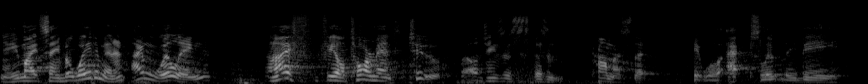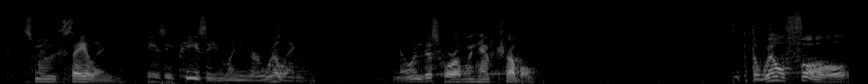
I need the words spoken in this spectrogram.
Now, you might say, but wait a minute, I'm willing, and I feel torment too. Well, Jesus doesn't promise that it will absolutely be smooth sailing, easy peasy when you're willing. No, in this world we have trouble. But the willful,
